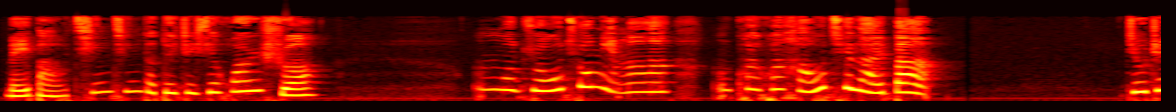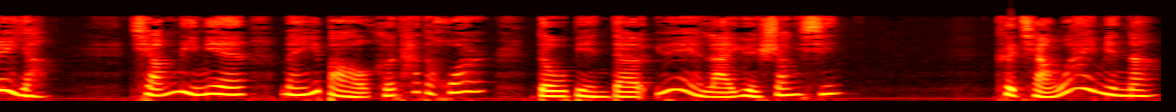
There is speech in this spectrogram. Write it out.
美宝轻轻的对这些花儿说：“我求求你们了，快快好起来吧！”就这样，墙里面美宝和他的花儿都变得越来越伤心。可墙外面呢？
